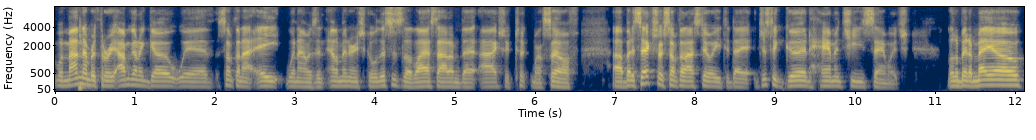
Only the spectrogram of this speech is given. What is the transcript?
With my number three, I'm going to go with something I ate when I was in elementary school. This is the last item that I actually took myself, uh, but it's actually something I still eat today. Just a good ham and cheese sandwich, a little bit of mayo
